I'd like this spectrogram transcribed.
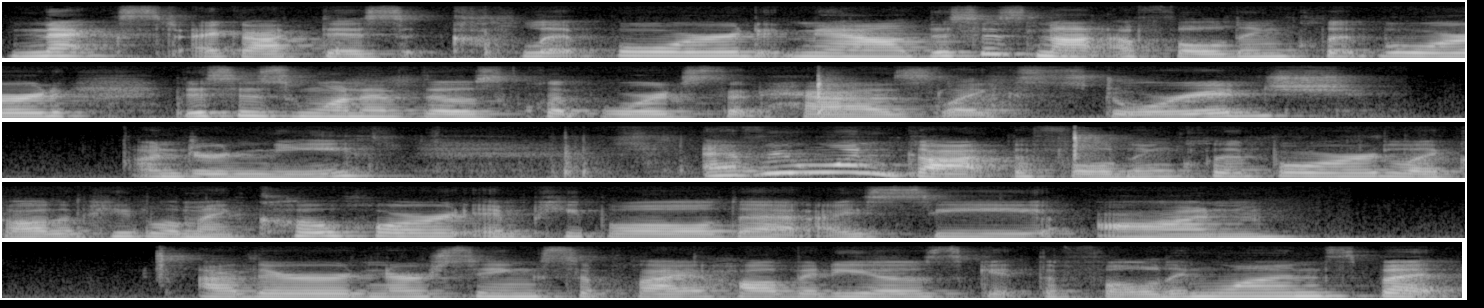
Next, I got this clipboard. Now, this is not a folding clipboard. This is one of those clipboards that has like storage underneath. Everyone got the folding clipboard, like all the people in my cohort and people that I see on other nursing supply haul videos get the folding ones, but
